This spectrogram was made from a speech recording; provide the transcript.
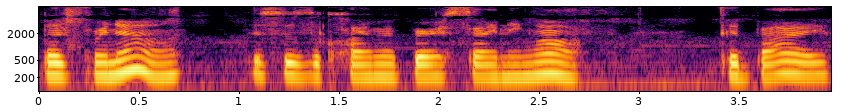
But for now, this is the Climate Bear signing off. Goodbye.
